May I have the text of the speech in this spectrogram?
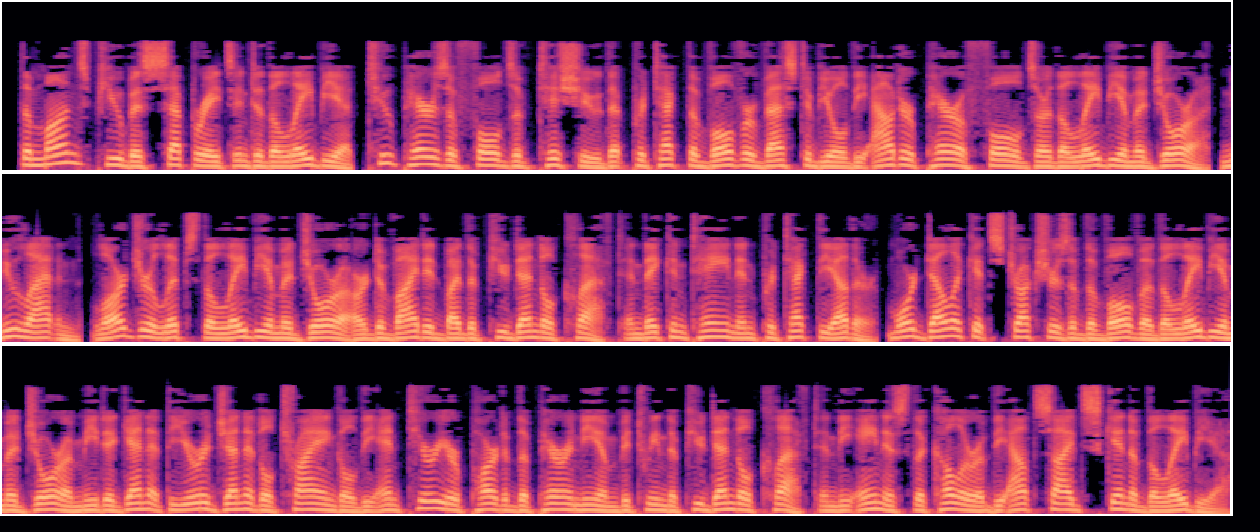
The mons pubis separates into the labia, two pairs of folds of tissue that protect the vulvar vestibule. The outer pair of folds are the labia majora, New Latin, larger lips. The labia majora are divided by the pudendal cleft and they contain and protect the other, more delicate structures of the vulva. The labia majora meet again at the urogenital triangle the anterior part of the perineum between the pudendal cleft and the anus the color of the outside skin of the labia.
